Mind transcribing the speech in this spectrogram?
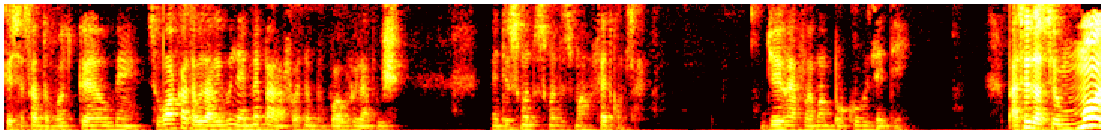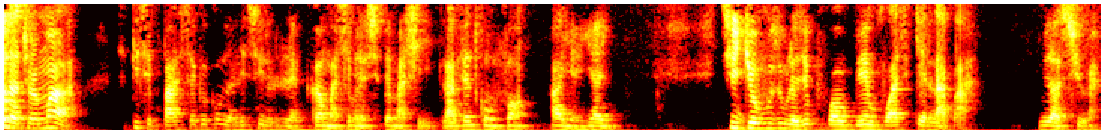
que ce soit dans votre cœur ou bien. Souvent, quand ça vous arrive, vous n'avez même pas la force pour pouvoir ouvrir la bouche. Mais doucement, doucement, doucement, faites comme ça. Dieu va vraiment beaucoup vous aider. Parce que dans ce monde, naturellement, ce qui se passe, c'est que quand vous allez sur les grands marchés, les supermarchés, la viande qu'on vend, aïe, aïe, aïe. Si Dieu vous ouvre les yeux pour pouvoir bien voir ce qu'il y a là-bas, je vous assure, hein,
